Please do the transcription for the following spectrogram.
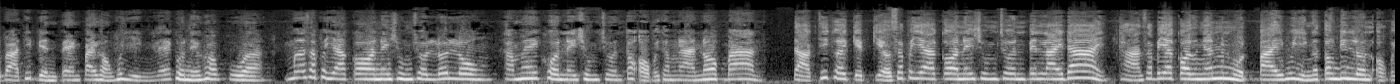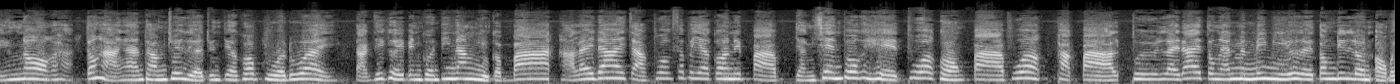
ทบาทที่เปลี่ยนแปลงไปของผู้หญิง และคนในครอบครัว เมื่อทรัพยากรในชุมชนลดลงทำให้คนในชุมชนต้องออกไปทำงานนอกบ้าน จากที่เคยเก็บเกี่ยวทรัพยากรในชุมชนเป็นรายได้ ฐานทรัพยากรตรงนั้นมันหมดไป ผู้หญิงก็ต้องดิ้นรนออกไปข้างนอกค่ะ ต้องหางานทำช่วยเหลือจุนเจือครอบครัวด้วย จากที่เคยเป็นคนที่นั่งอยู่กับบ้าน หารายได้จากพวกทรัพยากรในป่า อย่างเช่น พวกเห็ดพวกของป่า พวกผักป่าคือรายได้ตรงนั้นมันไม่มีก็เลยต้องดิ้นรนออกไป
